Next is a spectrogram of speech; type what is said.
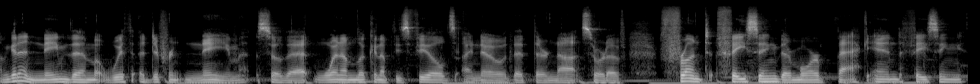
I'm gonna name them with a different name so that when I'm looking up these fields, I know that they're not sort of front facing, they're more back end facing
